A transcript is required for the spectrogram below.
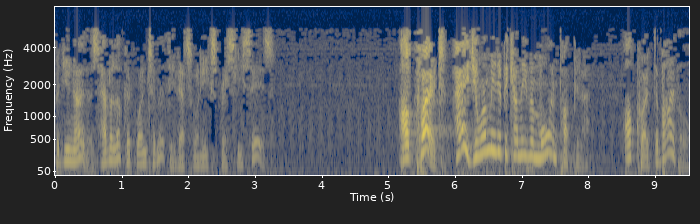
But you know this. Have a look at 1 Timothy. That's what he expressly says. I'll quote, hey, do you want me to become even more unpopular? I'll quote the Bible.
